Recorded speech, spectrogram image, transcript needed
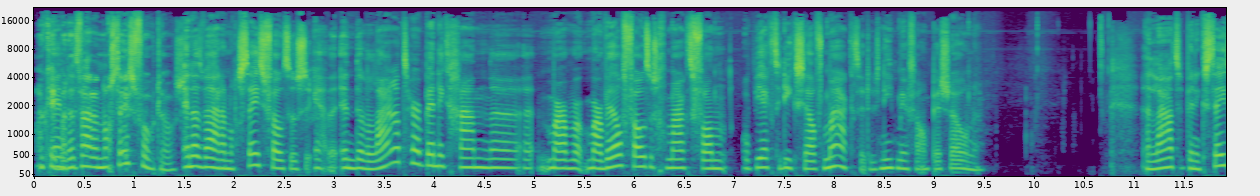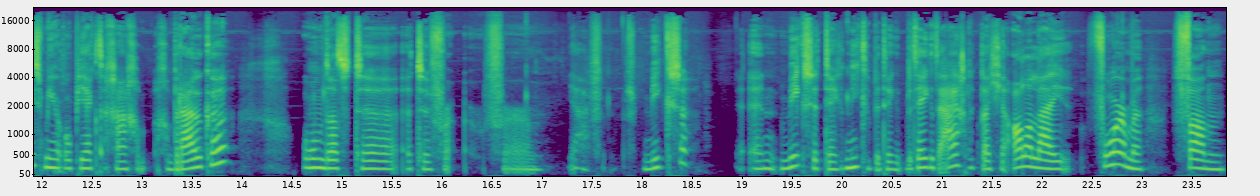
Oké, maar dat waren nog steeds foto's. En dat waren nog steeds foto's. Ja, en dan later ben ik gaan, eh, maar, maar- maar wel foto's gemaakt van objecten die ik zelf maakte. Dus niet meer van personen. En later ben ik steeds meer objecten gaan ge- gebruiken om dat te, te ver, ver- ja, mixen. En mixen technieken betekent, betekent eigenlijk dat je allerlei vormen van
